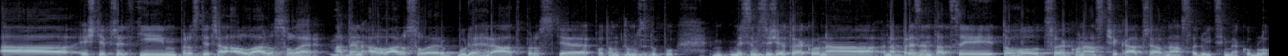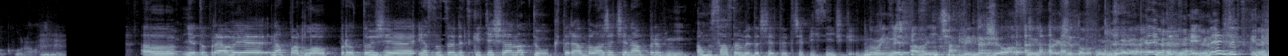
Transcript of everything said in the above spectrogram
a ještě předtím prostě třeba Alvaro Soler. A ten Alvaro Soler bude hrát prostě po tom tom vstupu. Myslím si, že je to jako na, na prezentaci toho, co jako nás čeká třeba v následujícím jako bloku. No. Uh, mě to právě napadlo, protože já jsem se vždycky těšila na tu, která byla řečená první a musela jsem vydržet ty tři písničky. No vidíš, a, a vydržela si, takže to funguje. Ne vždycky, ne vždycky.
